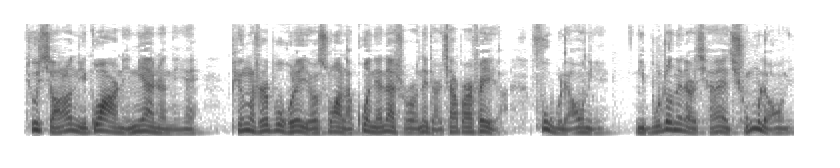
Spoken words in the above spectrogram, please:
就想让你挂着你念着你。平时不回来也就算了，过年的时候那点加班费呀，付不了你，你不挣那点钱也穷不了你。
